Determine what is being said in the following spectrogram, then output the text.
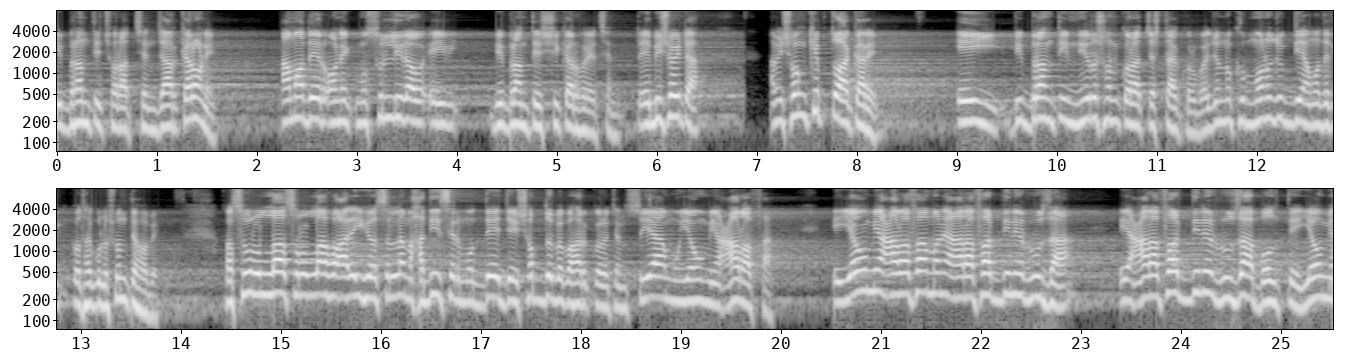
বিভ্রান্তি ছড়াচ্ছেন। যার কারণে আমাদের অনেক মুসল্লিরাও এই বিভ্রান্তির শিকার হয়েছেন। তো এই বিষয়টা আমি সংক্ষিপ্ত আকারে এই বিভ্রান্তির নিরসন করার চেষ্টা করব। এই জন্য খুব মনোযোগ দিয়ে আমাদের কথাগুলো শুনতে হবে। রাসূলুল্লাহ সাল্লাহ আলহি আসাল্লাম হাদিসের মধ্যে যে শব্দ ব্যবহার করেছেন, সিয়াম ইয়ৌমি আরাফা। এই ইয়ৌমি আরাফা মানে আরাফার দিনের রোজা। এই আরাফার দিনের রোজা বলতে ইয়ৌমি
